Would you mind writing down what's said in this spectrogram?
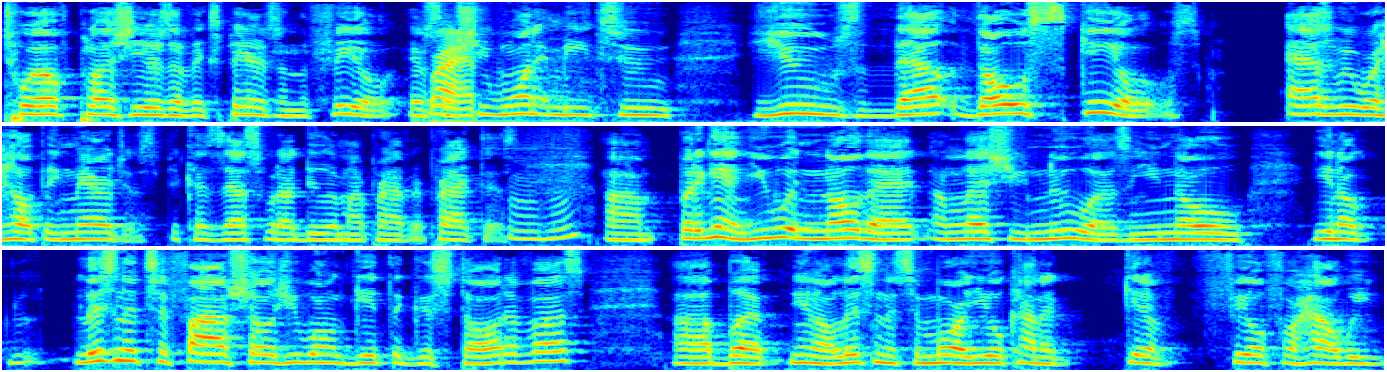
12 plus years of experience in the field. And so Right. she wanted me to use that, those skills as we were helping marriages because that's what I do in my private practice. Um, but again, you wouldn't know that unless you knew us and you know, you know, listening to five shows, you won't get the gestalt of us. Uh, but you know, listening to some more, you'll kind of get a feel for how we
